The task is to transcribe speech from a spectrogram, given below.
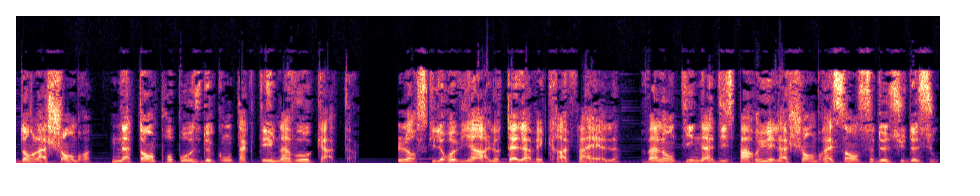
Dans la chambre, Nathan propose de contacter une avocate. Lorsqu'il revient à l'hôtel avec Raphaël, Valentine a disparu et la chambre est sens dessus-dessous.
